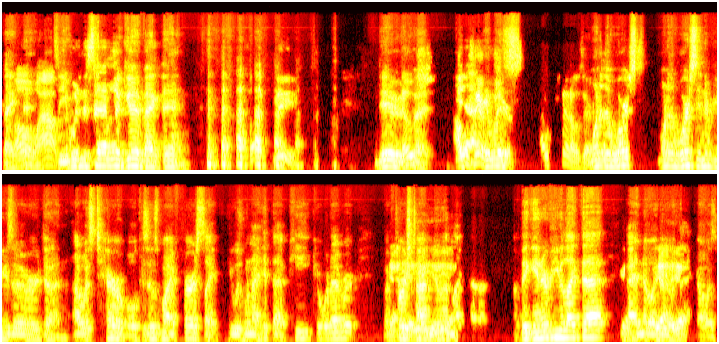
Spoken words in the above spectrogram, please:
back Oh, then. wow. So you wouldn't have said I looked good back then. Fuck me. Dude, No but sh- I was yeah, there. it sure. was 100% I was there. one of the worst one of the worst interviews I've ever done. I was terrible because it was my first like it was when I hit that peak or whatever. My Yeah, first yeah, time yeah, doing like a, a big interview like that. Yeah, I had no idea yeah. I was.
